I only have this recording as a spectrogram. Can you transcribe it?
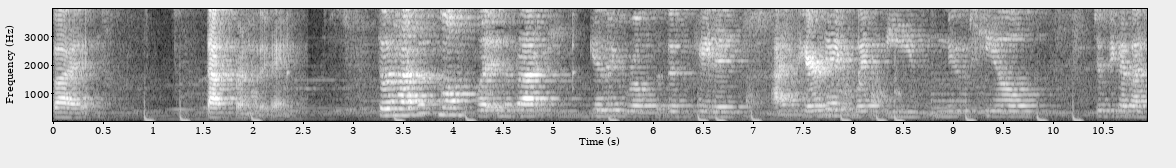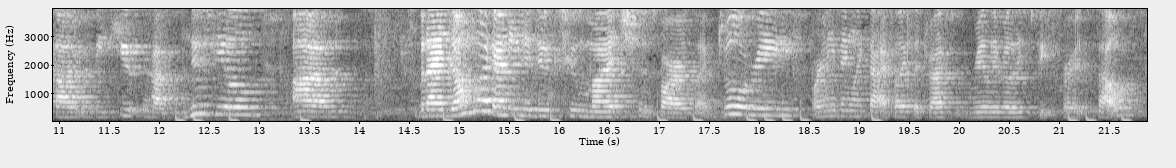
but that's for another day. So it has a small slit in the back, giving real sophisticated. I paired it with these nude heels just because I thought it would be cute to have some nude heels. Um, but I don't feel like I need to do too much as far as like jewelry or anything like that. I feel like the dress really, really speaks for itself.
